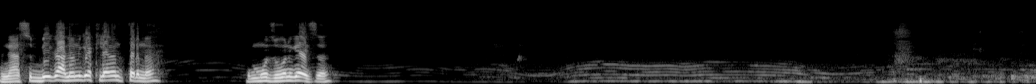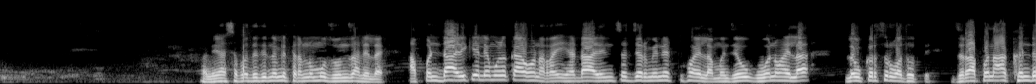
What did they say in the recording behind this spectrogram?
आणि असं बी घालून घेतल्यानंतर ना मोजवून मुजवून घ्यायचं. आणि अशा पद्धतीनं मित्रांनो मुजवून झालेलं आहे. आपण डाळी केल्यामुळे काय होणार आहे? ह्या डाळींचं जर्मिनेट व्हायला म्हणजे उगवण व्हायला लवकर सुरुवात होते. जर आपण अखंड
